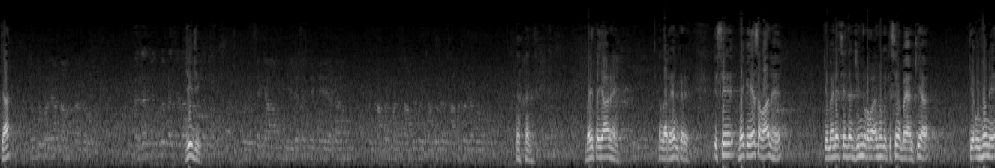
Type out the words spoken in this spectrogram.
کیا؟ جی جی۔ بھائی تیار ہیں۔ اللہ رحم کرے۔ اس سے بھائی کا یہ سوال ہے کہ میں نے سیدھا جن عنہ کے قصے میں بیان کیا کہ انہوں نے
